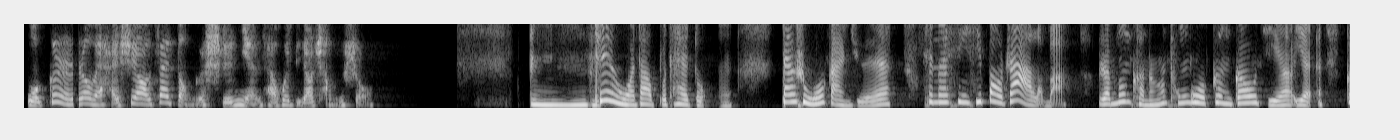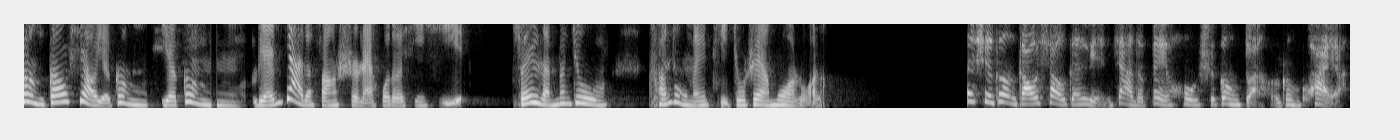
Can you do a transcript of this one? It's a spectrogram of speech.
我个人认为还是要再等个十年才会比较成熟。嗯，这个我倒不太懂，但是我感觉现在信息爆炸了嘛，人们可能通过更高级、也更高效、也更也更廉价的方式来获得信息，所以人们就传统媒体就这样没落了。但是更高效跟廉价的背后是更短和更快呀，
